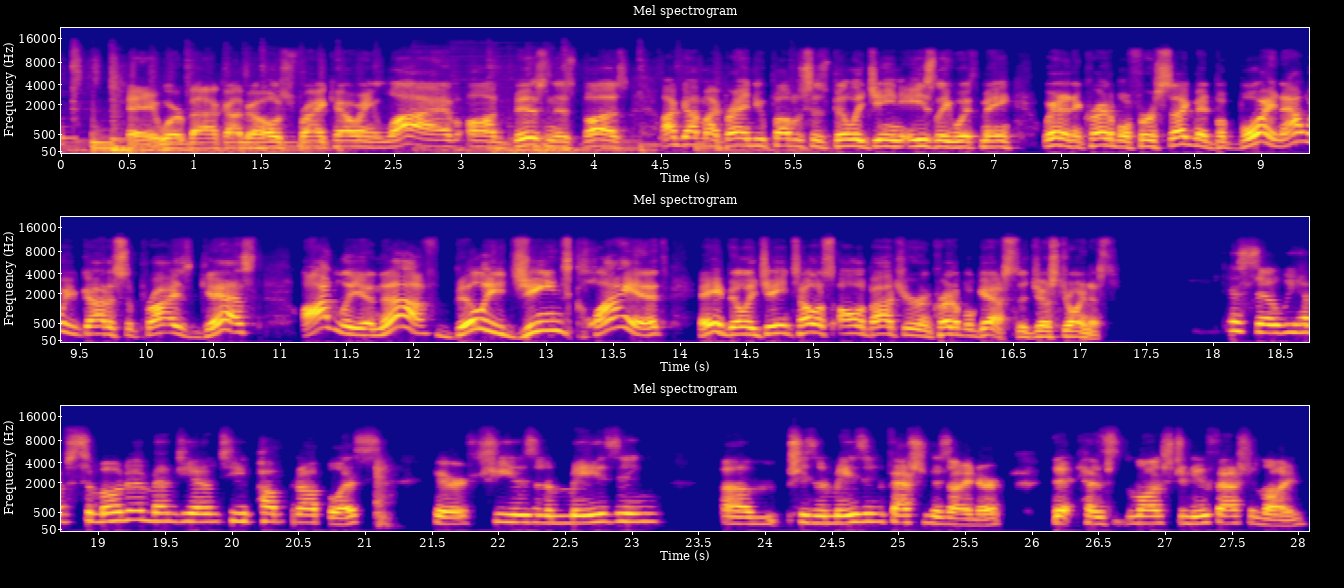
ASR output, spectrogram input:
Hey, we're back. I'm your host, Frank Hellring, live on Business Buzz. I've got my brand new publicist, Billie Jean Easley, with me. We had an incredible first segment, but boy, now we've got a surprise guest. Oddly enough, Billie Jean's client. Hey, Billie Jean, tell us all about your incredible guest that just joined us. Yes, so we have Simona Mangianti Papadopoulos here. She is an amazing, um, she's an amazing fashion designer that has launched a new fashion line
